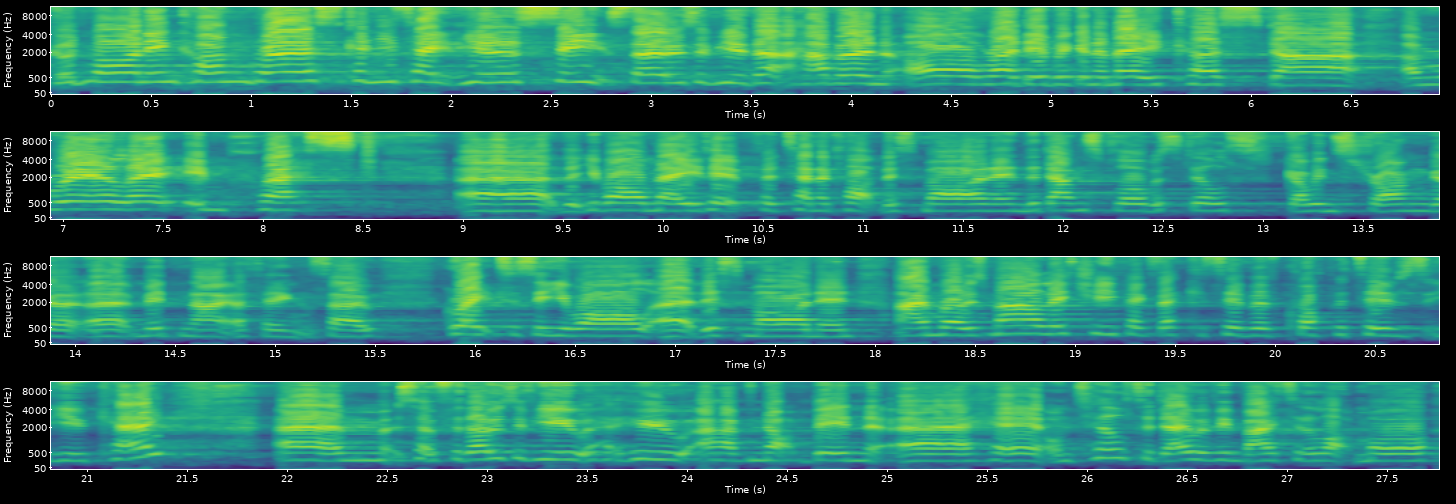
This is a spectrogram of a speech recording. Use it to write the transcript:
Good morning, Congress. Can you take your seats, those of you that haven't already? We're going to make a start. I'm really impressed uh, that you've all made it for 10 o'clock this morning. The dance floor was still going strong at uh, midnight, I think. So great to see you all uh, this morning. I'm Rose Marley, Chief Executive of Cooperatives UK. Um, so for those of you who have not been uh, here until today, we've invited a lot more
